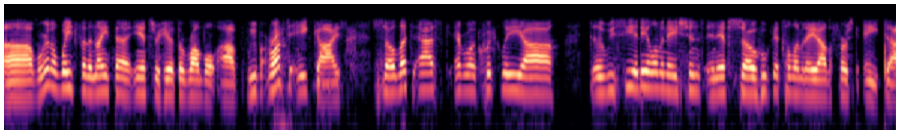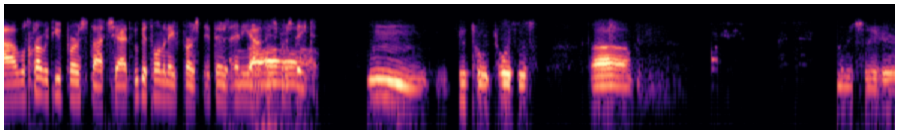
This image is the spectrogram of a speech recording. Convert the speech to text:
Uh, we're going to wait for the ninth uh, answer here at the Rumble. Uh, we've, we're up to eight guys, so let's ask everyone quickly. Uh, do we see any eliminations? And if so, who gets eliminated out of the first eight? Uh, we'll start with you first, uh, Chad. Who gets eliminated first, if there's any out of these first eight? Hmm. Good cho- choices. Uh, let me see here.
